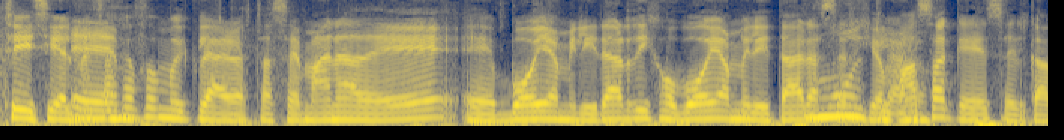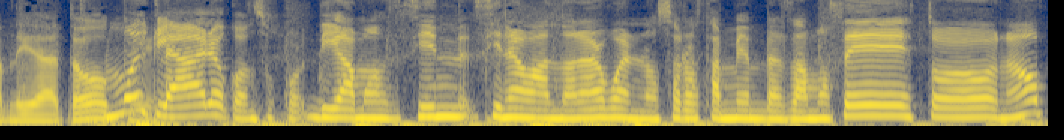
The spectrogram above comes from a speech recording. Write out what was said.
Sí, sí, el Eh, mensaje fue muy claro esta semana de eh, voy a militar, dijo voy a militar a Sergio claro. Massa, que es el candidato. Muy que- claro, con sus, digamos, sin, sin abandonar, bueno, nosotros también pensamos esto, ¿no?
